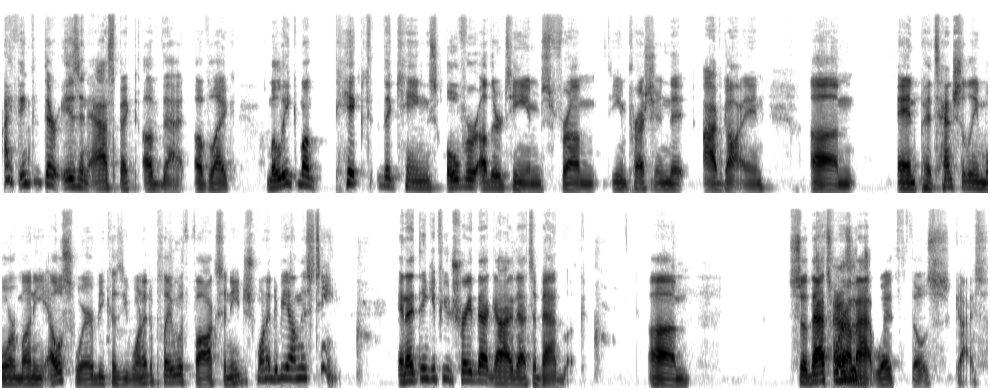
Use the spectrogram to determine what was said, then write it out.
I think that there is an aspect of that of like Malik Monk picked the Kings over other teams from the impression that I've gotten, um, and potentially more money elsewhere because he wanted to play with Fox and he just wanted to be on this team. And I think if you trade that guy, that's a bad look. Um, so that's where as I'm a, at with those guys.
